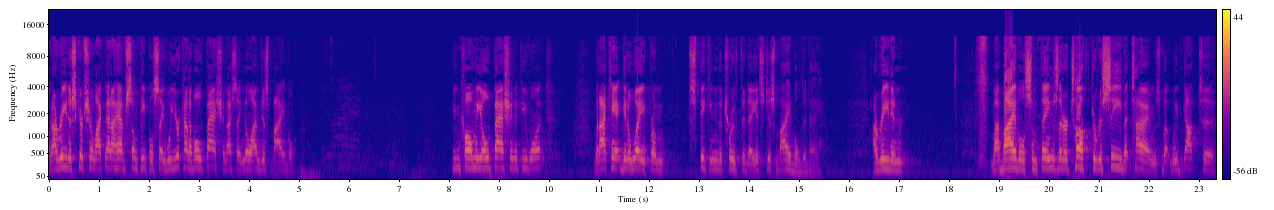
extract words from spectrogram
When I read a scripture like that, I have some people say, Well, you're kind of old fashioned. I say, No, I'm just Bible. You can call me old fashioned if you want, but I can't get away from speaking the truth today. It's just Bible today. I read in my Bible some things that are tough to receive at times, but we've got to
